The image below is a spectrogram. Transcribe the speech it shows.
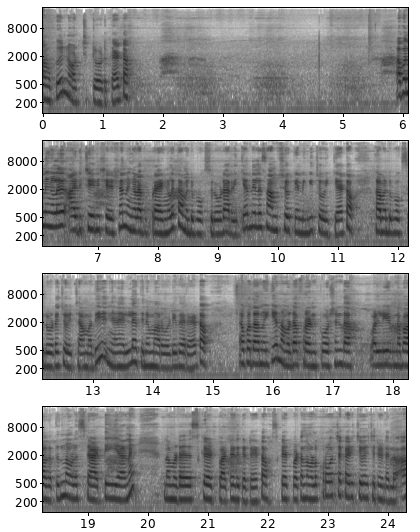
നമുക്ക് നോട്ടിച്ചിട്ട് കൊടുക്കാം കേട്ടോ. അപ്പം നിങ്ങൾ അടിച്ചതിന് ശേഷം നിങ്ങളുടെ അഭിപ്രായങ്ങൾ കമന്റ് ബോക്സിലൂടെ അറിയിക്കുക. എന്തെങ്കിലും സംശയമൊക്കെ ഉണ്ടെങ്കിൽ ചോദിക്കുക കേട്ടോ. കമന്റ് ബോക്സിലൂടെ ചോദിച്ചാൽ മതി. ഞാൻ എല്ലാത്തിനും മറുപടി തരാം കേട്ടോ. അപ്പോൾ അതാ നോക്കിയാൽ നമ്മുടെ ഫ്രണ്ട് പോർഷൻ ദാ വള്ളിയിടുന്ന ഭാഗത്ത് നിന്ന് നമ്മൾ സ്റ്റാർട്ട് ചെയ്യാണ്. നമ്മുടെ സ്കേർട്ട് പാട്ട് എടുക്കട്ടെ കേട്ടോ. സ്കേർട്ട് പാട്ട് നമ്മൾ ക്രോച്ചൊക്കെ അടിച്ച് വെച്ചിട്ടുണ്ടല്ലോ. ആ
